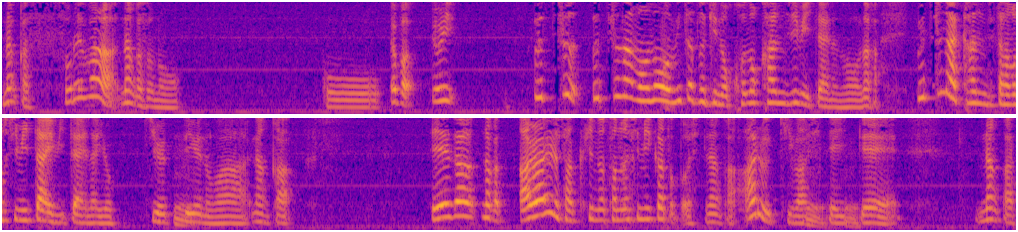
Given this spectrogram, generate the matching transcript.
なんかそれはなんかそのこうやっぱより鬱鬱なものを見た時のこの感じみたいなのをなんか鬱な感じ楽しみたいみたいな欲求っていうのは、なんか映画なんかあらゆる作品の楽しみ方としてなんかある気はしていて、なんか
